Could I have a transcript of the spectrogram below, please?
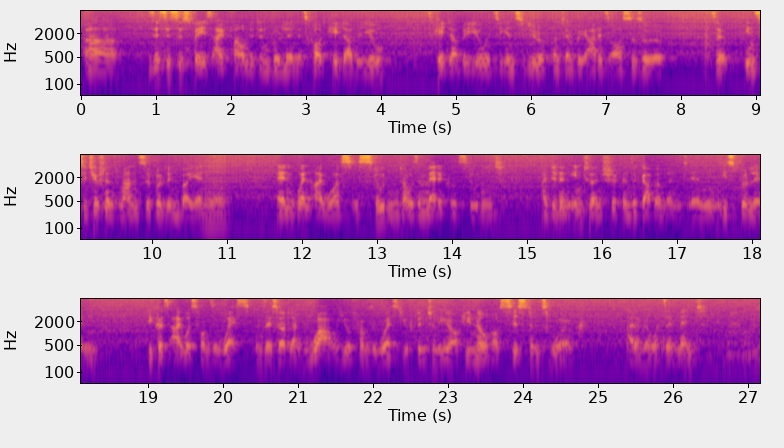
Uh, this is the space I founded in Berlin. It's called KW. It's KW. It's the Institute of Contemporary Art. It's also the the institution that runs the Berlin Biennial. And when I was a student, I was a medical student. I did an internship in the government in East Berlin because I was from the West, and they thought like, wow, you're from the West, you've been to New York, you know how systems work. I don't know what they meant.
